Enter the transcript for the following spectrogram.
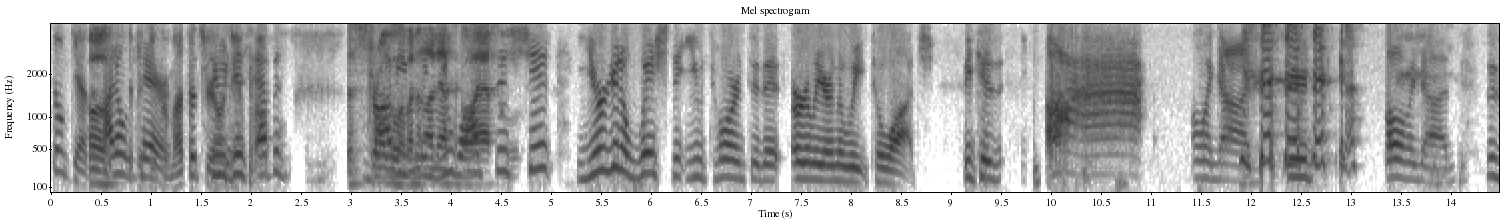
Don't gather Oh. i don't care from us. That's your Dude, damn this episode the struggle Bobby, of an when you watch asshole. this shit you're gonna wish that you torrented it earlier in the week to watch because ah oh my god dude Oh my god. This,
